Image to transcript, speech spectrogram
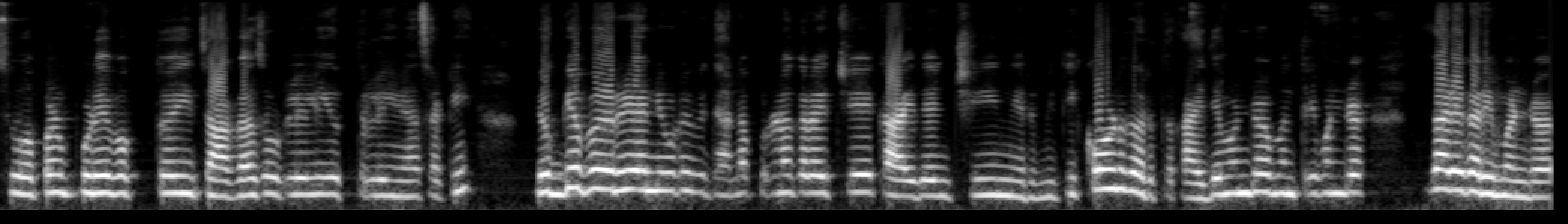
सो आपण पुढे बघतोय जागा सोडलेली उत्तर लिहिण्यासाठी. योग्य पर्याय निवडून विधानं पूर्ण करायचे. कायद्यांची निर्मिती कोण करतं? कायदे मंडळ मंत्रिमंडळ कार्यकारी मंडळ?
